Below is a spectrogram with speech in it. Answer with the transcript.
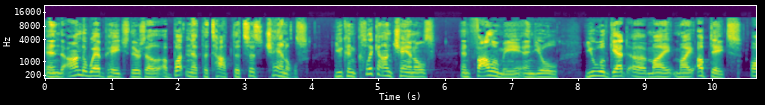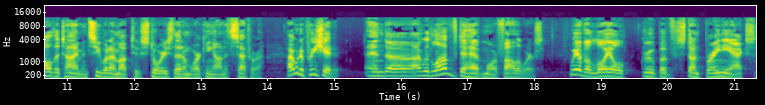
and on the web page, there's a, a button at the top that says channels. You can click on channels and follow me, and you'll you will get uh, my my updates all the time and see what I'm up to, stories that I'm working on, etc. I would appreciate it, and uh, I would love to have more followers. We have a loyal group of stunt brainiacs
